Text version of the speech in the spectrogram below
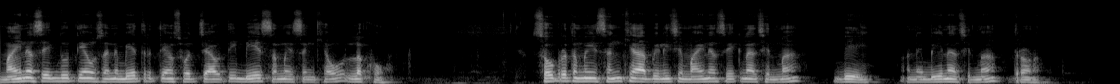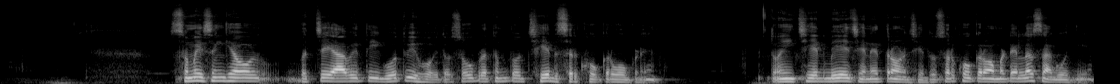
માઇનસ એક દૂત્યાંશ અને બે તૃત્યાંશ વચ્ચે આવતી બે સમય સંખ્યાઓ લખો. સૌપ્રથમ અહીં સંખ્યા આપેલી છે માઇનસ એકના છેદમાં બે અને બેના છેદમાં ત્રણ. સમય સંખ્યાઓ વચ્ચે આવેતી ગોતવી હોય તો સૌ પ્રથમ તો છેદ સરખો કરવો પડે. તો અહીં છેદ બે છે અને ત્રણ છે. તો સરખો કરવા માટે લસા ગોતીએ.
